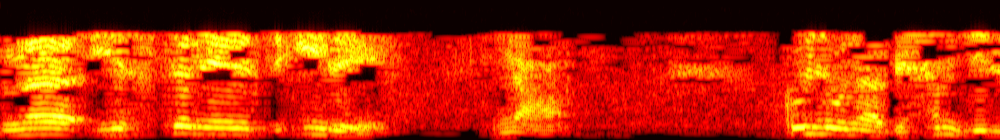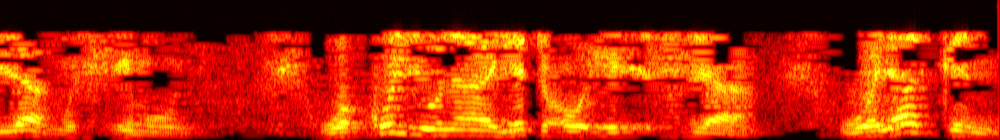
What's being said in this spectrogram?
ما يستند إليه. نعم. كلنا بحمد الله مسلمون وكلنا يدعو إلى الإسلام. ولكن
